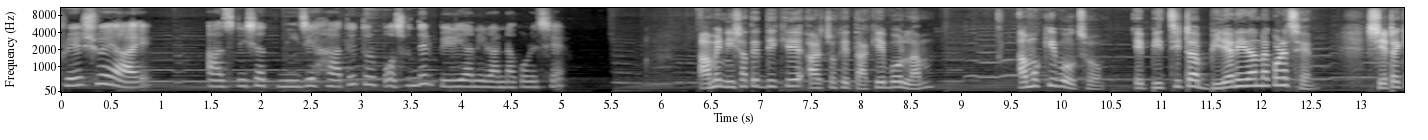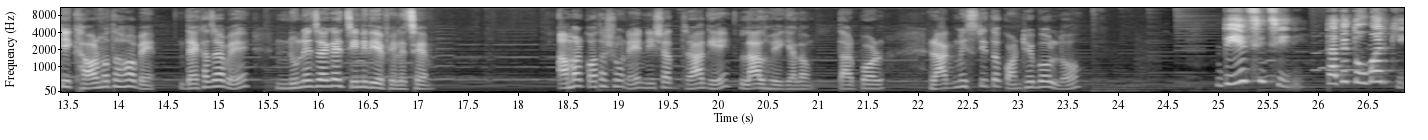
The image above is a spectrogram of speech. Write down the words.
ফ্রেশ হয়ে আয়। আজ নিশাদ নিজে হাতে তোর পছন্দের বিরিয়ানি রান্না করেছে। আমি নিশাতের দিকে আর চোখে তাকিয়ে বললাম আম্মু কি বলছো? এই পিচ্চিটা বিরিয়ানি রান্না করেছে? সেটা কি খাওয়ার মতো হবে? দেখা যাবে নুনের জায়গায় চিনি দিয়ে ফেলেছে। আমার কথা শুনে নিষাদ রাগে লাল হয়ে গেল। তারপর রাগ মিশ্রিত কণ্ঠে বলল দিয়েছি চিনি তাতে তোমার কি?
